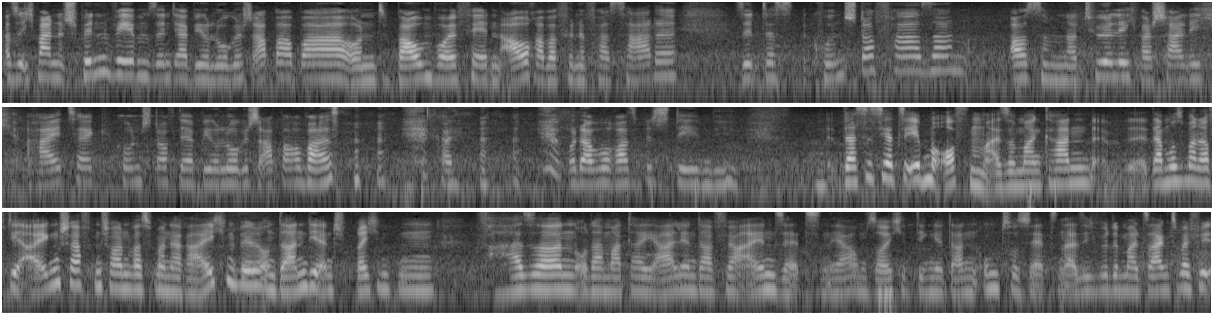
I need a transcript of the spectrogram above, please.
Also ich meine, Spinnenweben sind ja biologisch abbaubar und Baumwollfäden auch, aber für eine Fassade sind das Kunststofffasern aus einem natürlich, wahrscheinlich Hightech-Kunststoff, der biologisch abbaubar ist? Oder woraus bestehen die? Das ist jetzt eben offen. Also man kann, da muss man auf die Eigenschaften schauen, was man erreichen will und dann die entsprechenden Fasern oder Materialien dafür einsetzen, ja, um solche Dinge dann umzusetzen. Also ich würde mal sagen, zum Beispiel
